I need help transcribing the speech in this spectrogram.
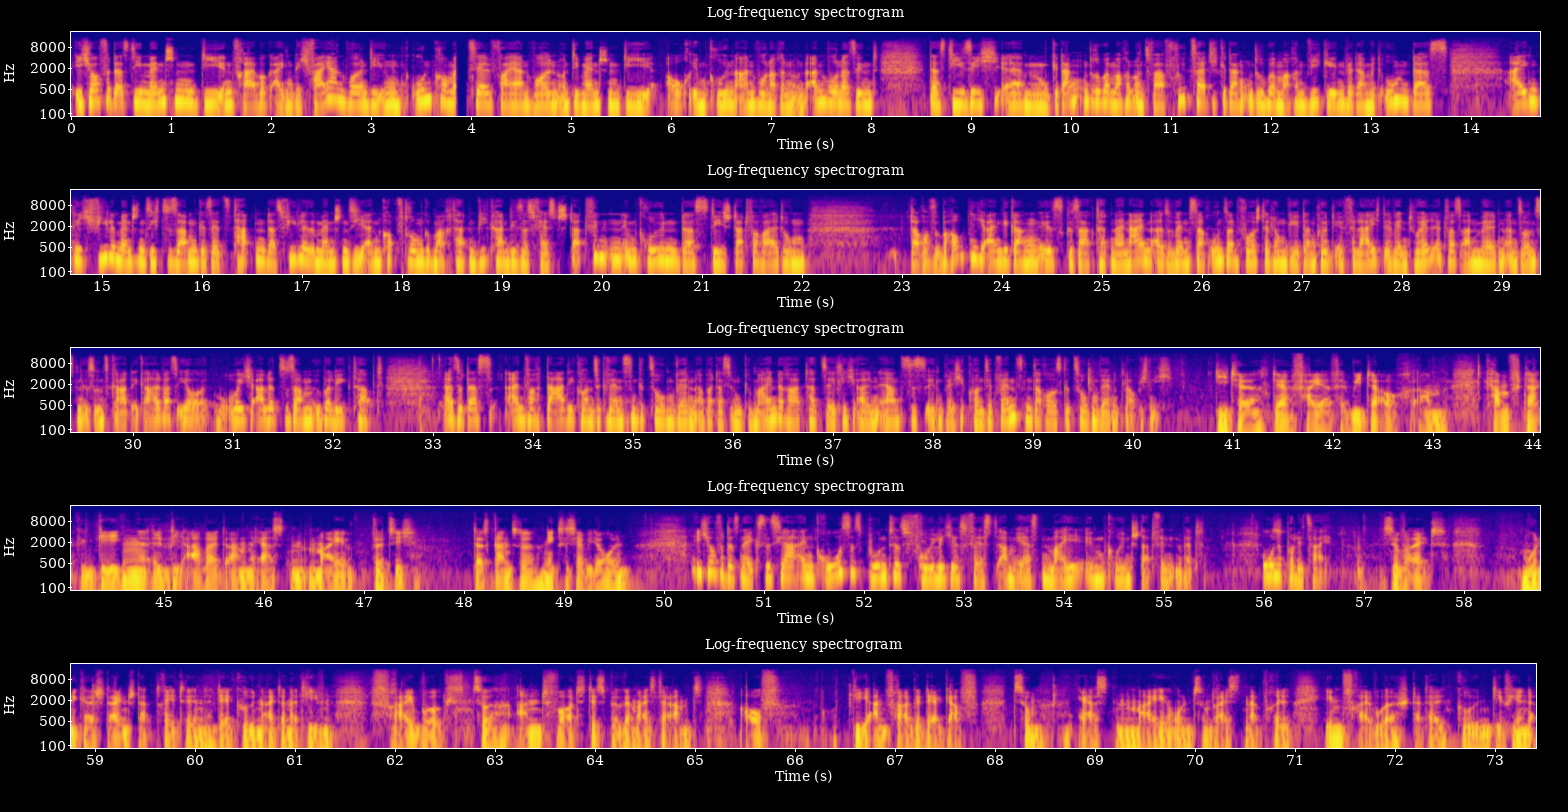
Ich hoffe, dass die Menschen, die in Freiburg eigentlich feiern wollen, die unkommerziell feiern wollen und die Menschen, die auch im Grün Anwohnerinnen und Anwohner sind, dass die sich ähm, Gedanken drüber machen und zwar frühzeitig Gedanken drüber machen, wie gehen wir damit um, dass eigentlich viele Menschen sich zusammengesetzt hatten, dass viele Menschen sich einen Kopf drum gemacht hatten, wie kann dieses Fest stattfinden im Grün, dass die Stadtverwaltung darauf überhaupt nicht eingegangen ist, gesagt hat, nein, nein, also wenn es nach unseren Vorstellungen geht, dann könnt ihr vielleicht eventuell etwas anmelden. Ansonsten ist uns gerade egal, was ihr euch alle zusammen überlegt habt. Also dass einfach da die Konsequenzen gezogen werden, aber dass im Gemeinderat tatsächlich allen Ernstes irgendwelche Konsequenzen daraus gezogen werden, glaube ich nicht. Dieter, der Feierverbieter, auch am Kampftag gegen die Arbeit am 1. Mai, wird sich das Ganze nächstes Jahr wiederholen? Ich hoffe, dass nächstes Jahr ein großes, buntes, fröhliches Fest am 1. Mai im Grün stattfinden wird. Ohne Polizei. Soweit Monika Stein, Stadträtin der Grünen Alternativen Freiburg, zur Antwort des Bürgermeisteramts auf die Anfrage der GAF zum 1. Mai und zum 30. April im Freiburger Stadtteil Grün. Dir vielen Dank.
